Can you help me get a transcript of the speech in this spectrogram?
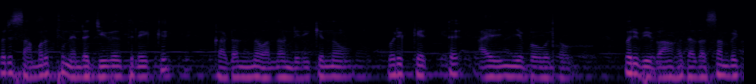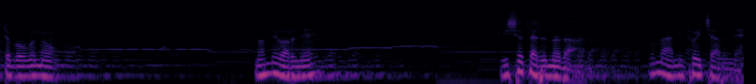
ഒരു സമൃദ്ധി നിന്റെ ജീവിതത്തിലേക്ക് കടന്നു വന്നുകൊണ്ടിരിക്കുന്നു. ഒരു കെട്ട് അഴിഞ്ഞു പോകുന്നു. ഒരു വിവാഹ തടസ്സം വിട്ടു പോകുന്നു. നന്ദി പറഞ്ഞേ. ഈശോ തരുന്നതാണ് ഒന്ന് അനുഭവിച്ചറിഞ്ഞേ.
